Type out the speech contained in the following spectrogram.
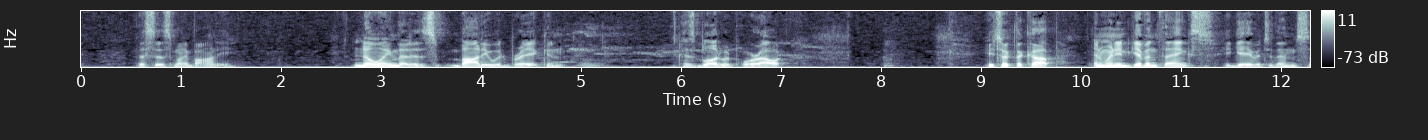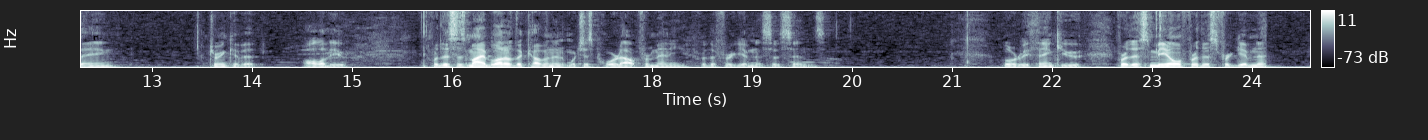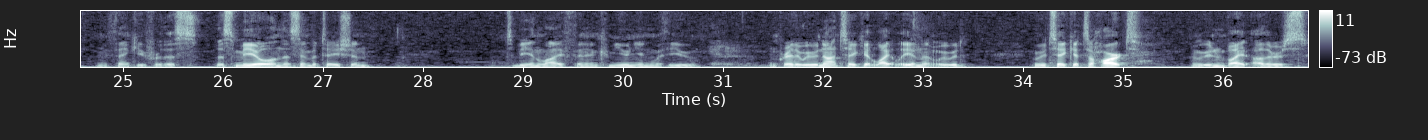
This is my body. Knowing that his body would break and his blood would pour out. He took the cup, and when he'd given thanks, he gave it to them, saying, Drink of it, all of you. For this is my blood of the covenant, which is poured out for many for the forgiveness of sins. Lord, we thank you for this meal, for this forgiveness. We thank you for this, this meal and this invitation to be in life and in communion with you. And pray that we would not take it lightly and that we would, we would take it to heart and we would invite others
